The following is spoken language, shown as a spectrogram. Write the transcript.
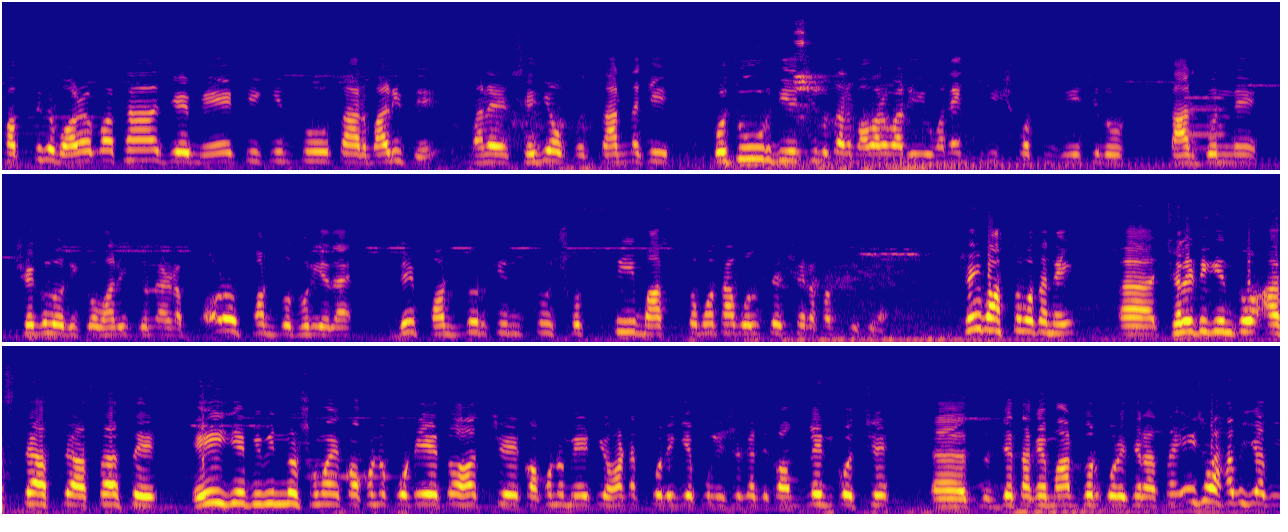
সব থেকে বড় কথা যে মেয়েটি কিন্তু তার বাড়িতে মানে সে যে তার নাকি প্রচুর দিয়েছিল, তার বাবার বাড়ি অনেক জিনিসপত্র দিয়েছিল, তার জন্যে সেগুলো রিকভারির জন্য একটা বড় ফর্দ ধরিয়ে দেয়। যে ফর্দর কিন্তু সত্যি বাস্তবতা বলতে সেরকম কিছু নেই সেই বাস্তবতা নেই। ছেলেটি কিন্তু আস্তে আস্তে আস্তে আস্তে এই যে বিভিন্ন সময় কখনো কোর্টে যেতে হচ্ছে, কখনো মেয়েটি হঠাৎ করে গিয়ে পুলিশের কাছে কমপ্লেন করছে যে তাকে মারধর করেছে রাস্তায়, এইসব হাবিজাবি।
